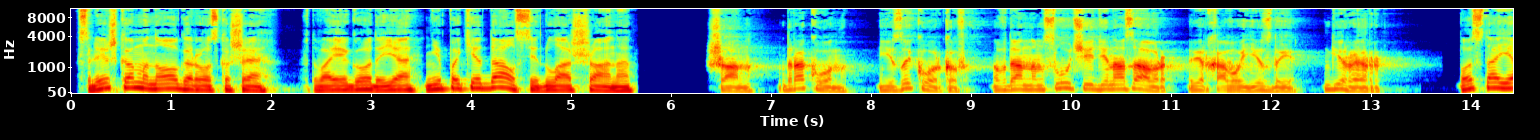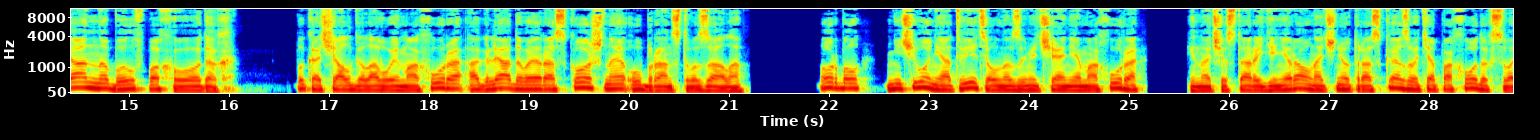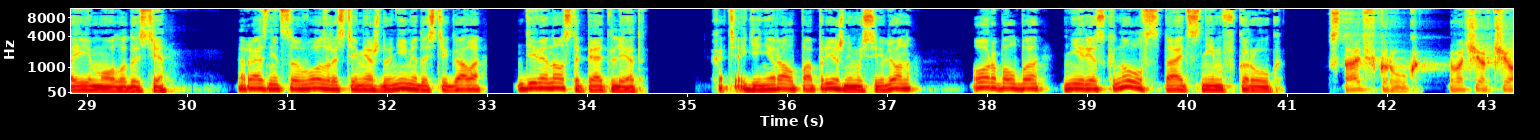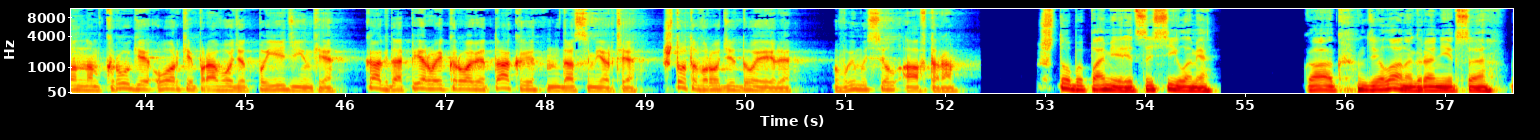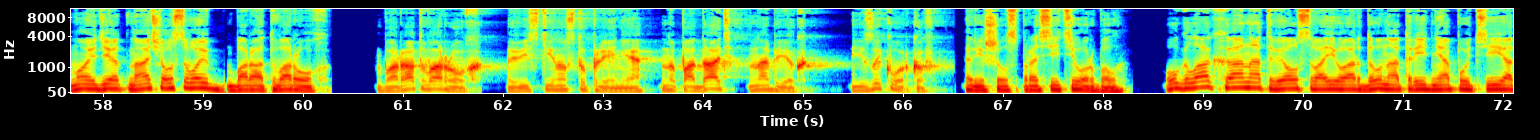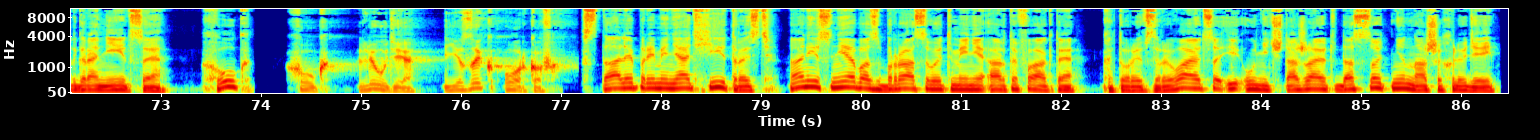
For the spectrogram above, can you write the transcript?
Слишком много роскоши. В твои годы я не покидал седла Шана. Шан. Дракон. Язык орков. В данном случае динозавр верховой езды. Герер. Постоянно был в походах. Покачал головой Махура, оглядывая роскошное убранство зала. Орбал ничего не ответил на замечание Махура, иначе старый генерал начнет рассказывать о походах своей молодости. Разница в возрасте между ними достигала 95 лет. Хотя генерал по-прежнему силен, Орбал бы не рискнул встать с ним в круг. Встать в круг. В очерченном круге орки проводят поединки, как до первой крови, так и до смерти. Что-то вроде дуэли. Вымысел автора. чтобы помериться силами. «Как дела на границе? Мой дед начал свой барат-ворох. Барат Ворох. Вести наступление. Нападать. Набег. Язык орков. решил спросить Орбал. Углак-хан отвел свою орду на три дня пути от границы. Хук Хук. Люди. Язык орков. стали применять хитрость. Они с неба сбрасывают мини-артефакты, которые взрываются и уничтожают до сотни наших людей.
